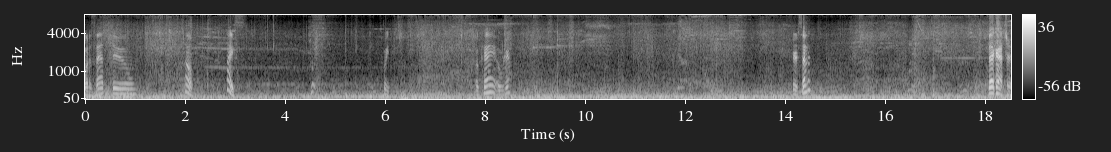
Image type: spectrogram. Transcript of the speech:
What does that do? Oh, nice. Sweet. Okay, over here. Here, send it. Back at you.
